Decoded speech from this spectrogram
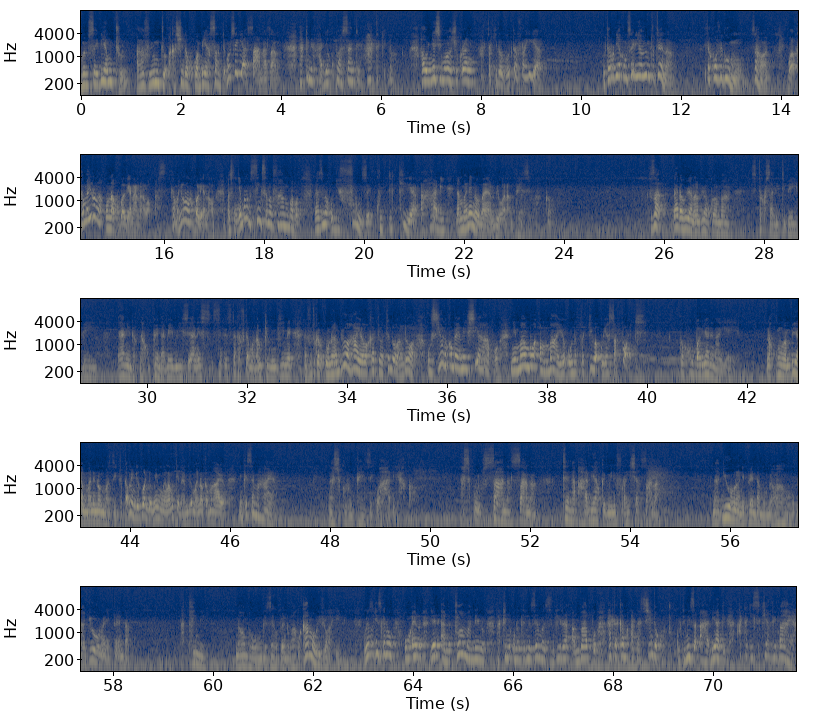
umemsaidia mtu alafu huyu mtu akashindwa kukwambia asante. Umemsaidia sana sana, lakini hajakupa asante hata kidogo, haonyeshi moyo wa shukrani hata kidogo. Utafurahia, utarudia kumsaidia huyu mtu tena, itakuwa vigumu. Sawa bwana, kama hilo unakubaliana nalo, basi kama hilo unakubaliana nalo, basi ni jambo la msingi sana ufahamu kwamba lazima ujifunze kuitikia ahadi na maneno unayoambiwa na mpenzi wako. Sasa dada huyu anaambiwa kwamba sitakusaliti baby, yani nakupenda baby, yani si- si- sitatafuta mwanamke mwingine na vitu kama. Unaambiwa haya wakati wa tendo la ndoa, usione kwamba yanaishia hapo. Ni mambo ambayo unatakiwa uyasapoti kwa kukubaliana na yeye na kumwambia maneno mazito. Kama ingekuwa ndio mimi mwanamke naambiwa maneno kama hayo, ningesema haya, nashukuru mpenzi kwa ahadi yako, nashukuru sana sana, tena ahadi yako imenifurahisha sana. Najua unanipenda mume wangu, najua unanipenda, lakini naomba uongezee upendo wako kama ulivyoahidi. Unaweza jinsi gani yani, ametoa maneno lakini unamtengenezea mazingira ambapo hata kama atashindwa kutimiza ahadi yake atajisikia vibaya.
